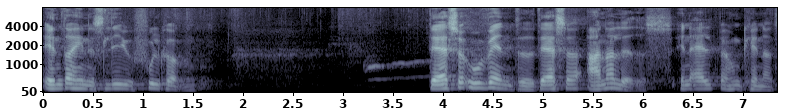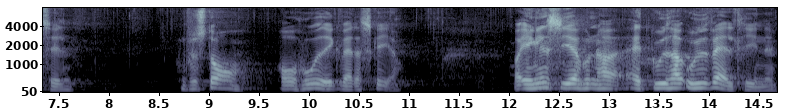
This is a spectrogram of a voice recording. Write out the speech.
ændrer hendes liv fuldkommen. Det er så uventet, det er så anderledes end alt, hvad hun kender til. Hun forstår overhovedet ikke, hvad der sker. Og englen siger, hun har, at Gud har udvalgt hende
